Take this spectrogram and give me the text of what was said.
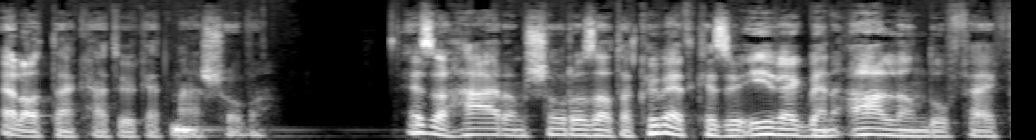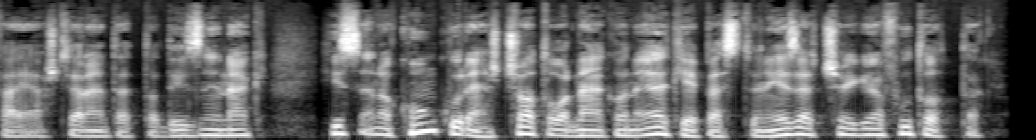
eladták hát őket máshova. Ez a három sorozat a következő években állandó fejfájást jelentett a Disneynek, hiszen a konkurens csatornákon elképesztő nézettséggel futottak.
